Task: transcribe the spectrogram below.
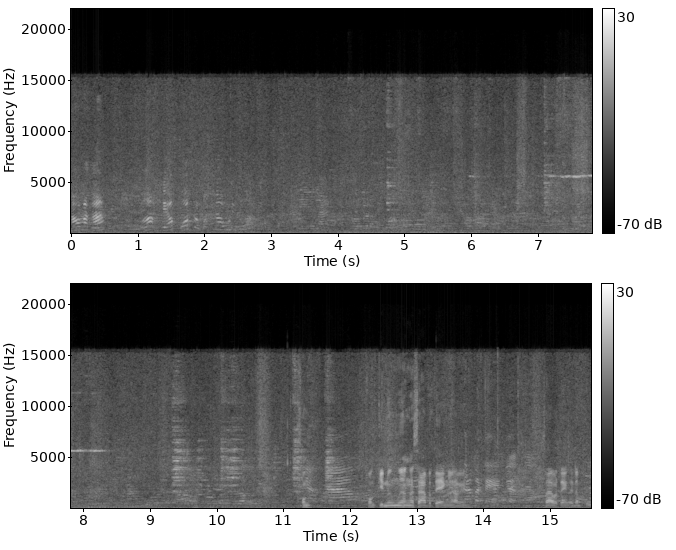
เอาละคะเออเดี๋ยวโคตรแบบเข้าให้ด้วยของของกินเมืองเมืองๆก็ซาบะแตงนะครับปลาแดงเนี่ยซาบะแตงใส่น้ำผู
